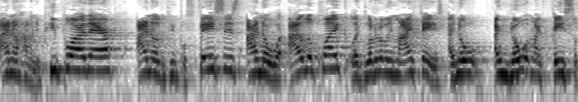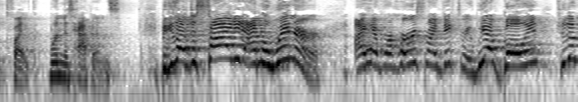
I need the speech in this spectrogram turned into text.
I know how many people are there. I know the people's faces. I know what I look like. Like literally my face. I know I know what my face looks like when this happens. Because I've decided I'm a winner. I have rehearsed my victory. We are going to the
